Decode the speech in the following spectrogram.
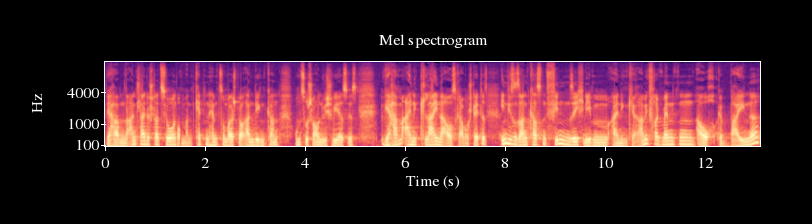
Wir haben eine Ankleidestation, wo man Kettenhemd zum Beispiel auch anlegen kann, um zu schauen, wie schwer es ist. Wir haben eine kleine Ausgrabungsstätte. In diesem Sandkasten finden sich neben einigen Keramikfragmenten auch Gebeine.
